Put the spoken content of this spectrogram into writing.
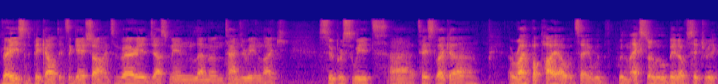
very easy to pick out. It's a geisha. It's very jasmine, lemon, tangerine, like super sweet. Uh, tastes like a, a ripe papaya, I would say, with, with an extra little bit of citric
